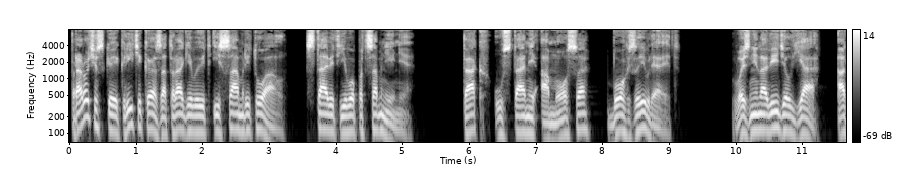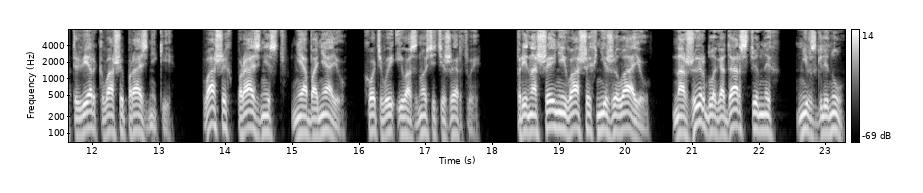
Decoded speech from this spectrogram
Пророческая критика затрагивает и сам ритуал, ставит его под сомнение. Так устами Амоса Бог заявляет «Возненавидел я, отверг ваши праздники, ваших празднеств не обоняю, хоть вы и возносите жертвы. Приношений ваших не желаю, на жир благодарственных не взгляну».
